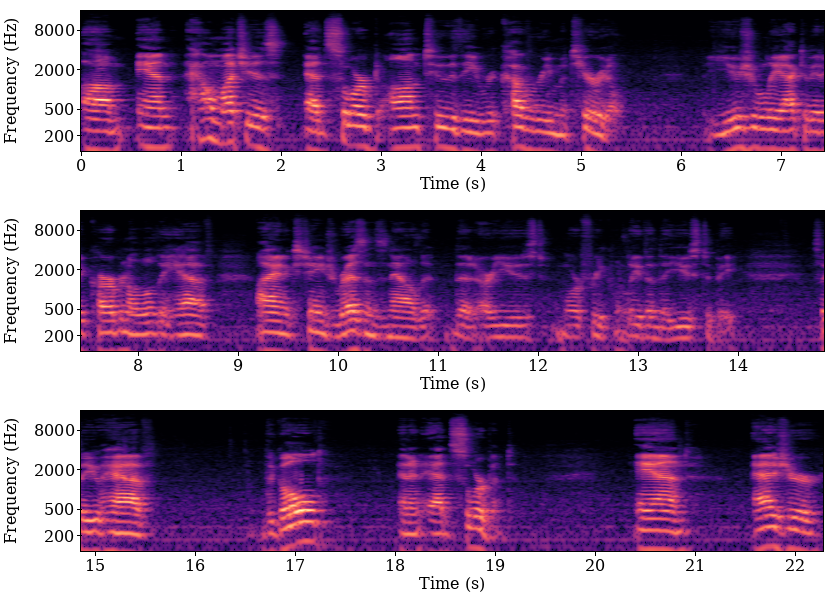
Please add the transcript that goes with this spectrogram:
Um, and how much is adsorbed onto the recovery material. Usually activated carbon, although they have ion exchange resins now that, that are used more frequently than they used to be. So you have the gold and an adsorbent. And as you're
